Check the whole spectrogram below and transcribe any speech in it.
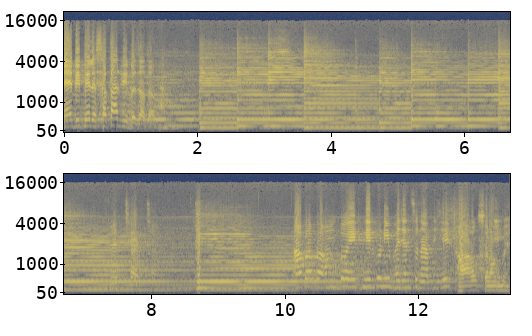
मैं भी पहले सतार भी बजाता था। अब अब हमको एक निर्गुणी भजन सुना दीजिए। हाँ सुनाऊं मैं।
